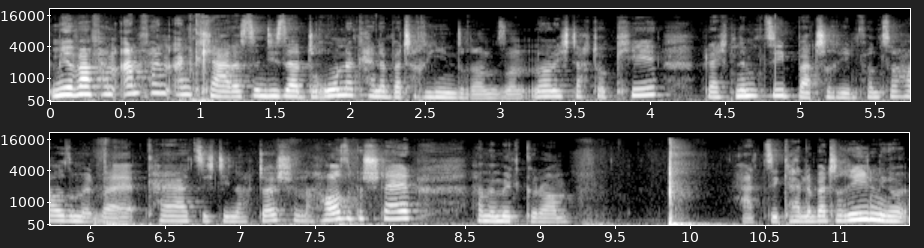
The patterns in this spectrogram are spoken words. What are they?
Mir war von Anfang an klar, dass in dieser Drohne keine Batterien drin sind. Und ich dachte, okay, vielleicht nimmt sie Batterien von zu Hause mit, weil Kai hat sich die nach Deutschland nach Hause bestellt, haben wir mitgenommen. Hat sie keine Batterien ge-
